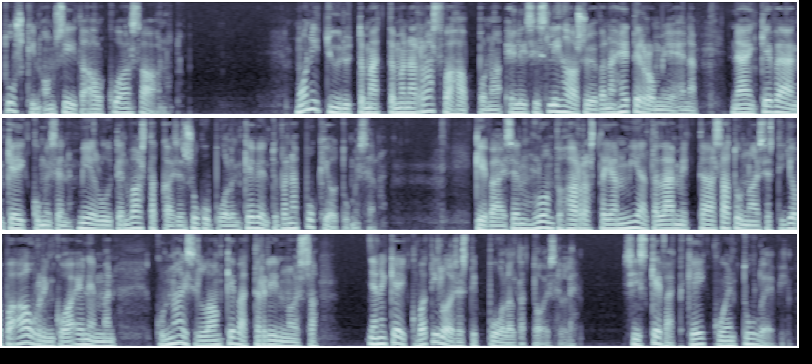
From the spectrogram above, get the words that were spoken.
tuskin on siitä alkuaan saanut. Monityydyttämättömänä rasvahappona, eli siis lihasyövänä heteromiehenä, näen kevään keikkumisen mieluiten vastakkaisen sukupuolen keventyvänä pukeutumisena. Keväisen luontoharrastajan mieltä lämmittää satunnaisesti jopa aurinkoa enemmän, kun naisilla on kevättä rinnoissa, ja ne keikkuvat iloisesti puolelta toiselle. Siis kevät keikkuen tulevi.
